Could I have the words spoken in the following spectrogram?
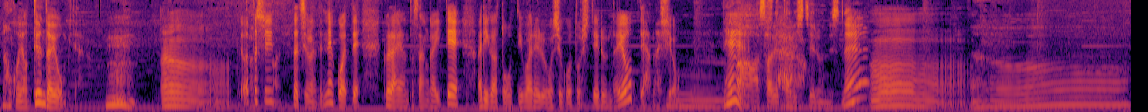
なんかやってんだよみたいうん。な。うん、で私たちなんてねこうやってクライアントさんがいてありがとうって言われるお仕事をしてるんだよって話を。うん。ねえ。ああされたりしてるんですね。うんうん。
